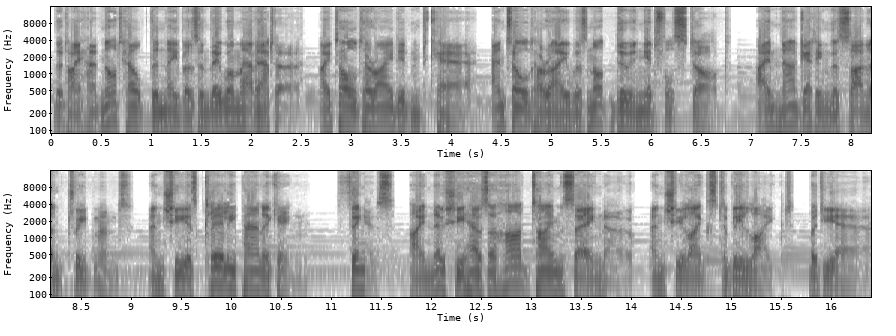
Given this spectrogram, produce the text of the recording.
that I had not helped the neighbors and they were mad at her. I told her I didn't care and told her I was not doing it full stop. I'm now getting the silent treatment and she is clearly panicking. Thing is, I know she has a hard time saying no, and she likes to be liked, but yeah,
